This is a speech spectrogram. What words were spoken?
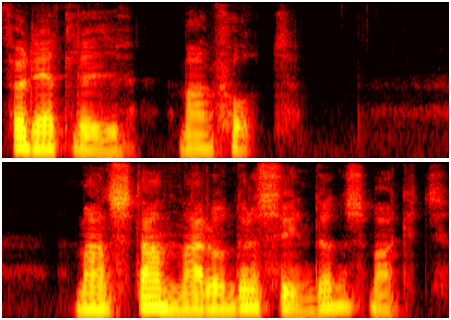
för det liv man fått. Man stannar under syndens makt.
